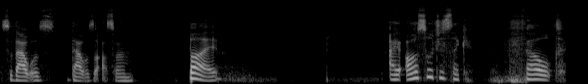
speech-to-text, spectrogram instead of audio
So that was that was awesome. But I also just like felt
